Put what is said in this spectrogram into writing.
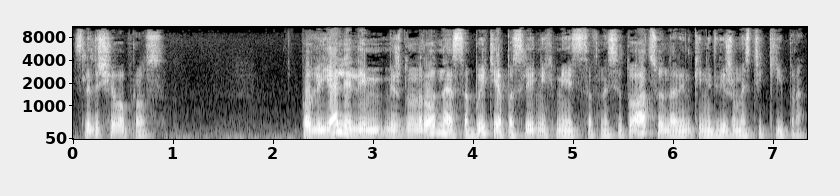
Следующий вопрос. Повлияли ли международные события последних месяцев на ситуацию на рынке недвижимости Кипра?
